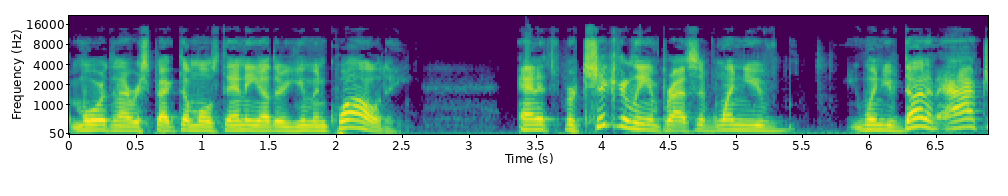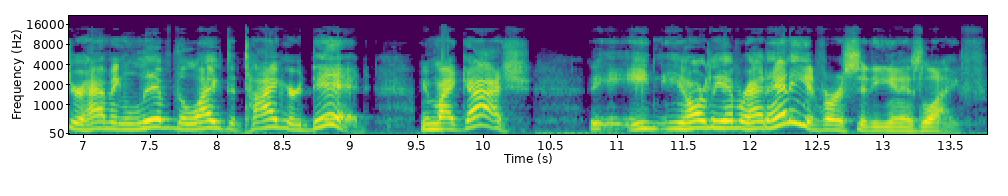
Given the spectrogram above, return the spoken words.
more than I respect almost any other human quality. And it's particularly impressive when you've when you've done it after having lived the life that Tiger did. I mean, my gosh, he, he hardly ever had any adversity in his life,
